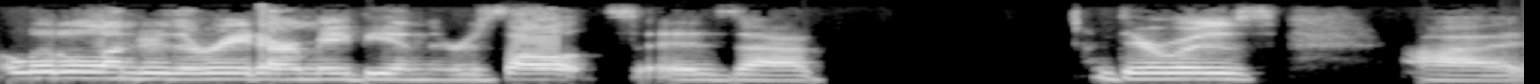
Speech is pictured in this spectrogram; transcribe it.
a little under the radar, maybe in the results, is uh, there was uh,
